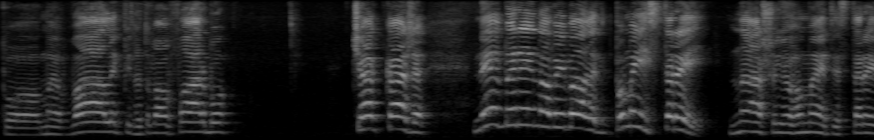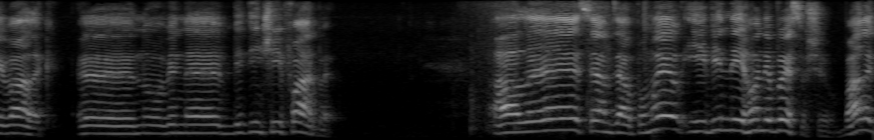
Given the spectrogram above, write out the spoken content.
помив валик, підготував фарбу. Чак каже: не бери новий валик, помий старий. Нащо його мити, старий валик? Е, ну, він е, від іншої фарби. Але Сем взяв помив і він його не висушив. Валик,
